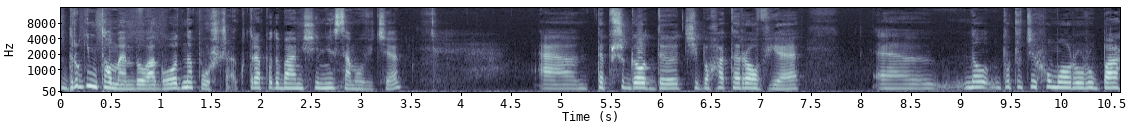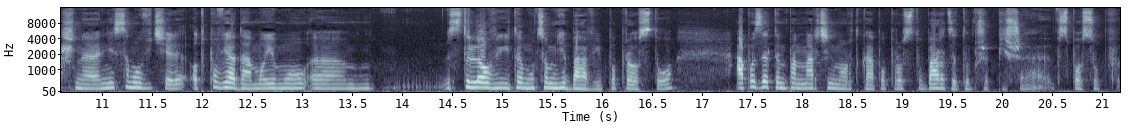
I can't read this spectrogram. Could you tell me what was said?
Drugim tomem była Głodna Puszcza, która podobała mi się niesamowicie. E, te przygody, ci bohaterowie, e, no, poczucie humoru rubaszne niesamowicie odpowiada mojemu stylowi i temu, co mnie bawi po prostu. A poza tym pan Marcin Mortka po prostu bardzo dobrze pisze w sposób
